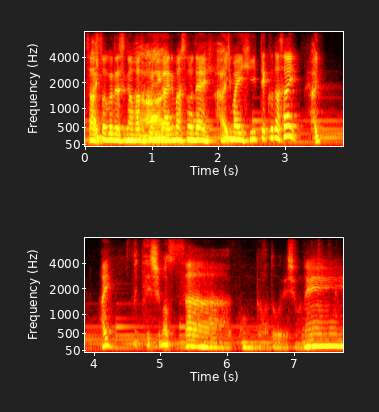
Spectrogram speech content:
早速ですが、まず9時がありますので、はい。1枚引いてください。はい、はい。お願いします。さあ今度はどうでしょうね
